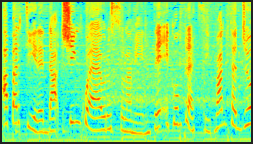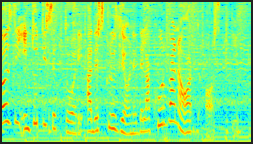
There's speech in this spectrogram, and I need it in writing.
a partire da 5 euro solamente e con prezzi vantaggiosi in tutti i settori, ad esclusione della curva nord ospiti.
